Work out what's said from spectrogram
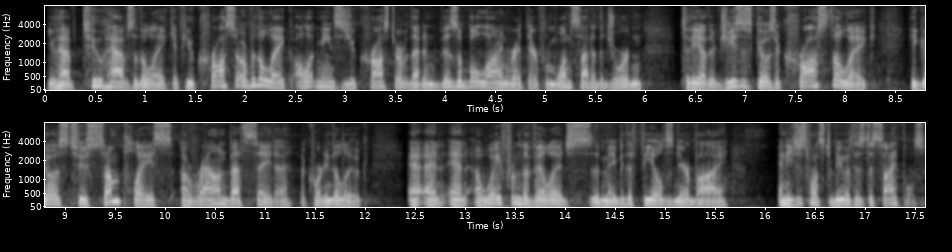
you have two halves of the lake. If you cross over the lake, all it means is you crossed over that invisible line right there from one side of the Jordan to the other. Jesus goes across the lake. He goes to some place around Bethsaida, according to Luke, and, and, away from the village, maybe the fields nearby, and he just wants to be with his disciples.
